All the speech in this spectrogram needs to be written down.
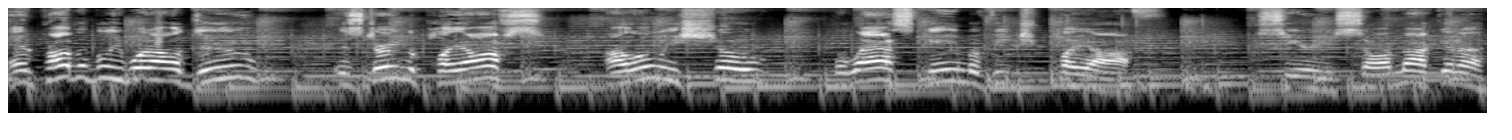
And probably what I'll do is during the playoffs, I'll only show the last game of each playoff series. So I'm not going to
